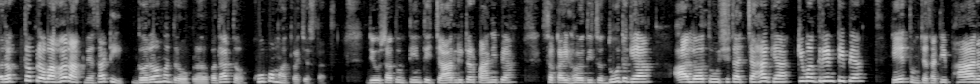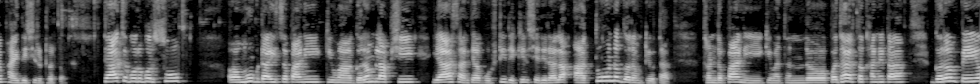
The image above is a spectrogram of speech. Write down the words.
रक्तप्रवाह राखण्यासाठी गरम द्रव प्र- पदार्थ खूप महत्त्वाचे असतात. दिवसातून तीन ते चार लिटर पाणी प्या. सकाळी हळदीचं दूध घ्या. आलं तुळशीचा चहा घ्या किंवा ग्रीन टी प्या. हे तुमच्यासाठी फार फायदेशीर ठरतं. त्याचबरोबर सूप मूग डाळीचं पाणी किंवा गरम लापशी यासारख्या गोष्टी देखील शरीराला आतून गरम ठेवतात. थंड पाणी किंवा थंड पदार्थ खाणे टाळा. गरम पेय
